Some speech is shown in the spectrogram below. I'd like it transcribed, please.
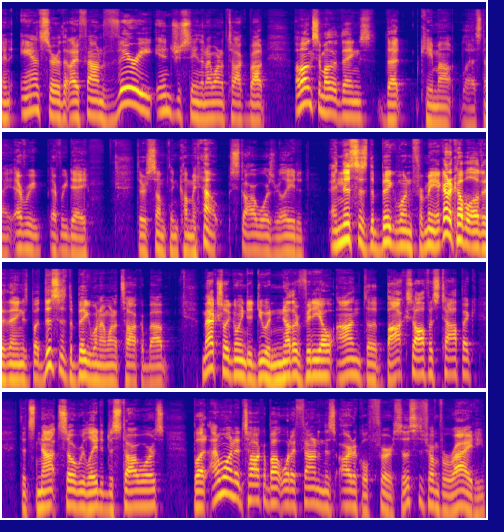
an answer that I found very interesting that I want to talk about, among some other things that came out last night. Every every day, there's something coming out Star Wars related, and this is the big one for me. I got a couple other things, but this is the big one I want to talk about. I'm actually going to do another video on the box office topic that's not so related to Star Wars, but I want to talk about what I found in this article first. So this is from Variety.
